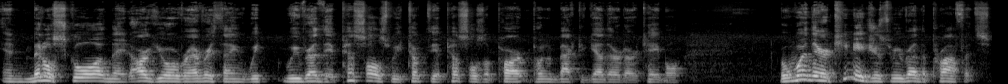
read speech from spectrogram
in middle school and they'd argue over everything. We, we read the epistles, we took the epistles apart and put them back together at our table. But when they were teenagers, we read the prophets.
